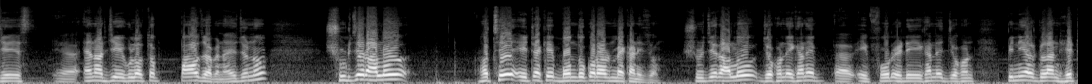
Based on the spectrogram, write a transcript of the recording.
যে এনার্জি এগুলো তো পাওয়া যাবে না। এই জন্য সূর্যের আলো হচ্ছে এটাকে বন্ধ করার মেকানিজম সূর্যের আলো যখন এখানে এই ফোর হেডে এখানে যখন পিনিয়াল গ্ল্যান্ড হিট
